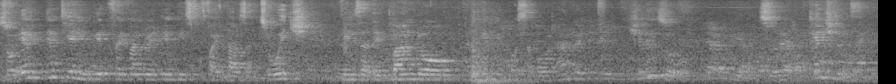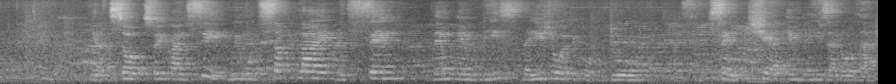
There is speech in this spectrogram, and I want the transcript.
So M- MTN you get 500 MBs for 5,000. So which means that a bundle, an MB costs about 100 shillings or, yeah, so they're 10 shillings Yeah, so, so you can see, we would supply and send them MBs, the usual way people do send, share MBs and all that.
